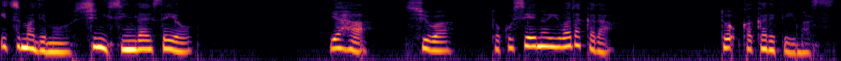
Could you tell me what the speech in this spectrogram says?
いつまでも主に信頼せよ。やは、主は常しえの岩だから、と書かれています。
